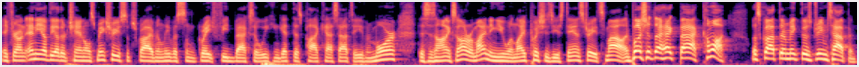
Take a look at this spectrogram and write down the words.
If you're on any of the other channels, make sure you subscribe and leave us some great feedback so we can get this podcast out to even more. This is Anik Singal reminding you when life pushes you, stand straight, smile, and push it the heck back. Come on, let's go out there and make those dreams happen.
